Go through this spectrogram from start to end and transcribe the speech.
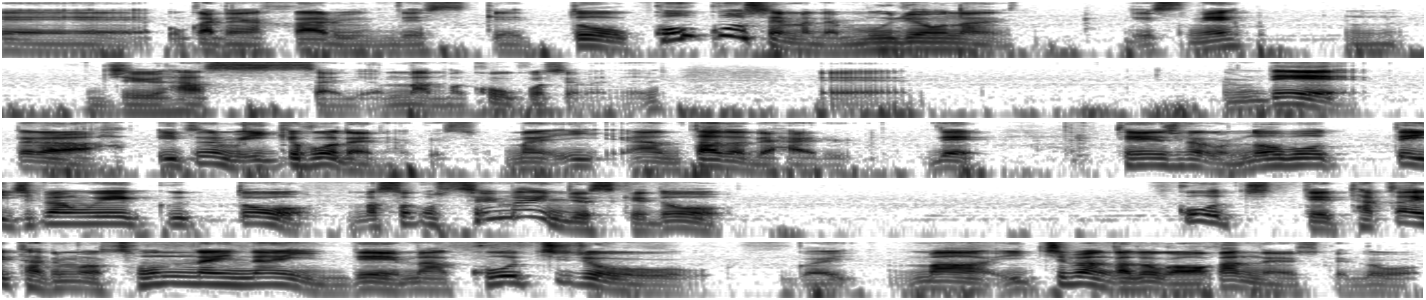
えー、お金がかかるんですけど高校生までは無料なんですね、うん、18歳では。まあまあ高校生までね、えー、でだからいつでも行き放題なわけですよ。まあいあのただで入る。で天守閣登って一番上行くと、まあ、そこ狭いんですけど高知って高い建物そんなにないんで、まあ、高知城が、まあ、一番かどうかわかんないですけど、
